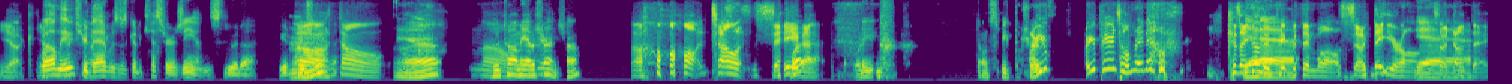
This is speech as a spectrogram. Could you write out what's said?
Yuck! yuck, well, maybe yuck, if your yuck. dad was as good a kisser as Ian's, you would. Uh, you'd Mhm. appreciate Oh, don't. Yeah. No. Who taught me how to You're- French, huh? Oh, don't say What? that. What do you don't speak the truth. Are truth? you are your parents home right now? Because I know they're Yeah. paper thin walls, so they hear all of this, or don't they?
